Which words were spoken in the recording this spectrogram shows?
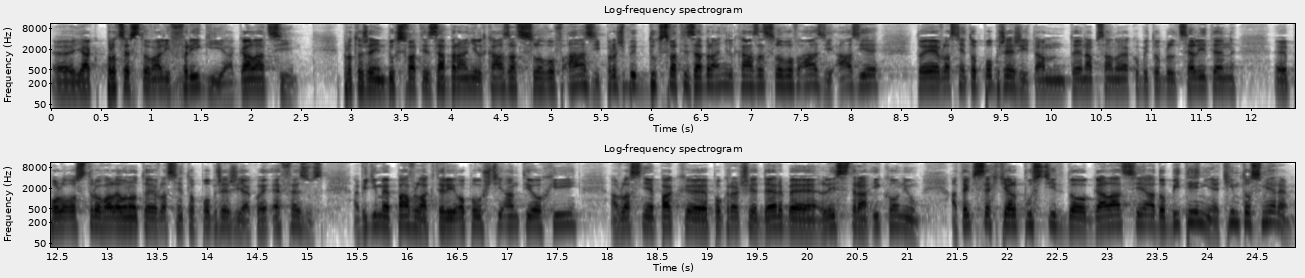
eh, jak procestovali Frigii a Galaci protože jim Duch Svatý zabránil kázat slovo v Ázii. Proč by Duch Svatý zabránil kázat slovo v Ázii? Ázie, to je vlastně to pobřeží, tam to je napsáno, jako by to byl celý ten eh, poloostrov, ale ono to je vlastně to pobřeží, jako je Efezus. A vidíme Pavla, který opouští Antiochii a vlastně pak eh, pokračuje Derbe, Listra, Ikonium. A teď se chtěl pustit do Galacie a do Bitynie, tímto směrem.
